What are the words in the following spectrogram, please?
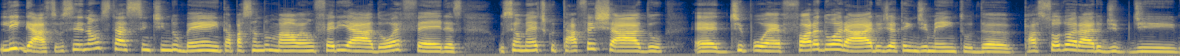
ligar. Se você não está se sentindo bem, está passando mal, é um feriado ou é férias, o seu médico está fechado, é tipo, é fora do horário de atendimento, da, passou do horário de, de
